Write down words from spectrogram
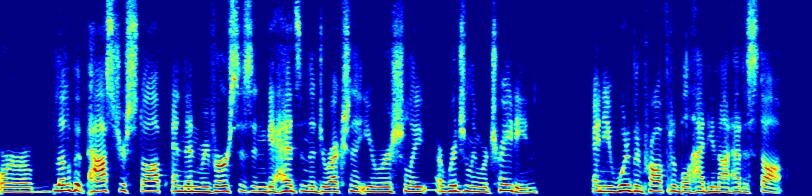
or a little bit past your stop and then reverses and heads in the direction that you originally originally were trading and you would have been profitable had you not had to stop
